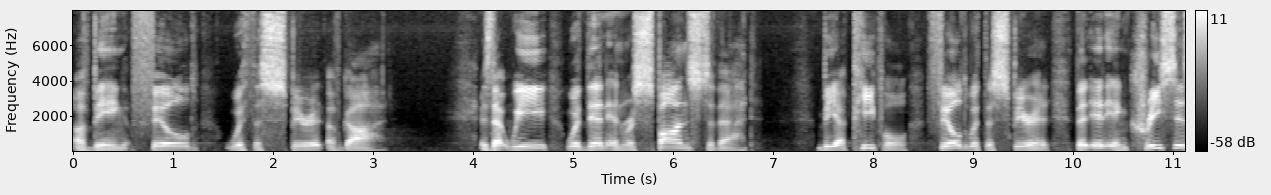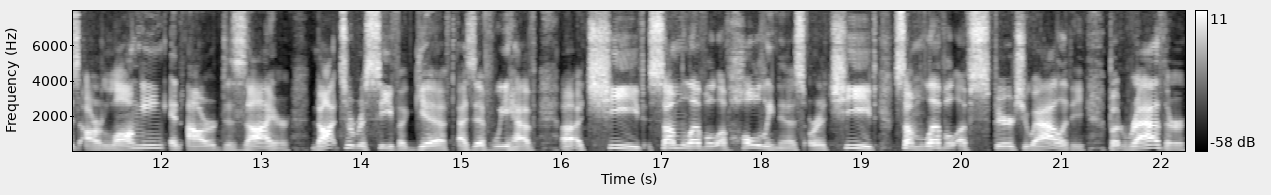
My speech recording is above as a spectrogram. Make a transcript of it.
of being filled with the Spirit of God is that we would then, in response to that, be a people filled with the Spirit, that it increases our longing and our desire not to receive a gift as if we have uh, achieved some level of holiness or achieved some level of spirituality, but rather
